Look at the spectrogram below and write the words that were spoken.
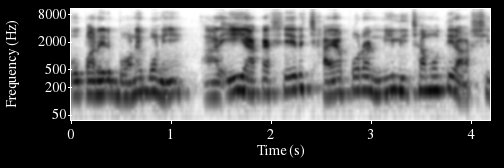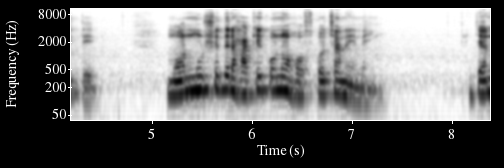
ওপারের বনে বনে আর এই আকাশের ছায়া পড়া নীল ইছামতির আরশিতে মন মুর্শিদের হাকে কোনো হসকচানে নেই। যেন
